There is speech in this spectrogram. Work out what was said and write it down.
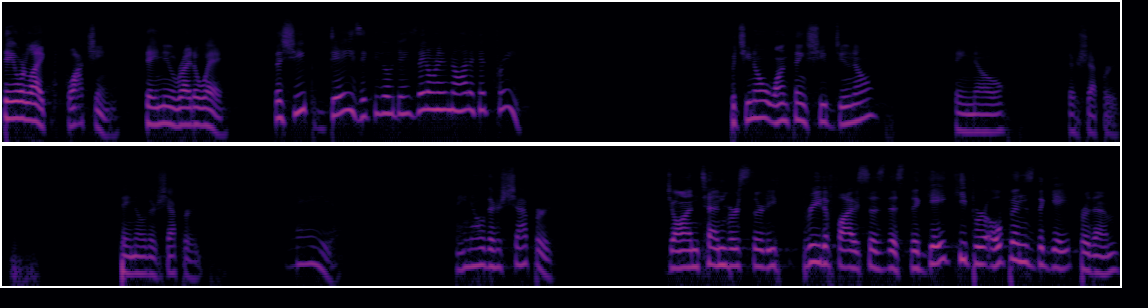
They were like watching. They knew right away. The sheep, days, it could go days. They don't even know how to get free. But you know one thing sheep do know? They know their shepherd. They know their shepherd. Yay. They know their shepherd. John 10, verse 33 to 5 says this The gatekeeper opens the gate for them,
